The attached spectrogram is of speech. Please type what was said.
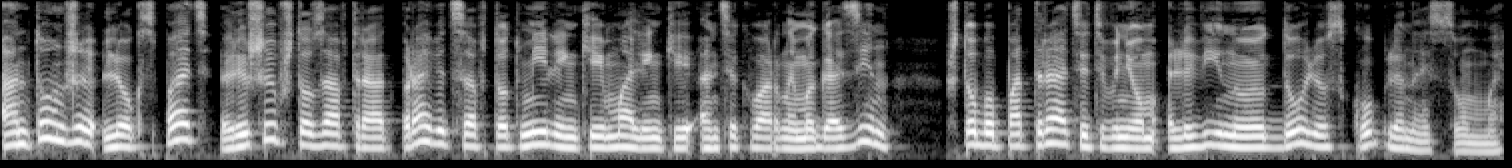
Антон же лег спать, решив, что завтра отправится в тот миленький маленький антикварный магазин, чтобы потратить в нем львиную долю скопленной суммы.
